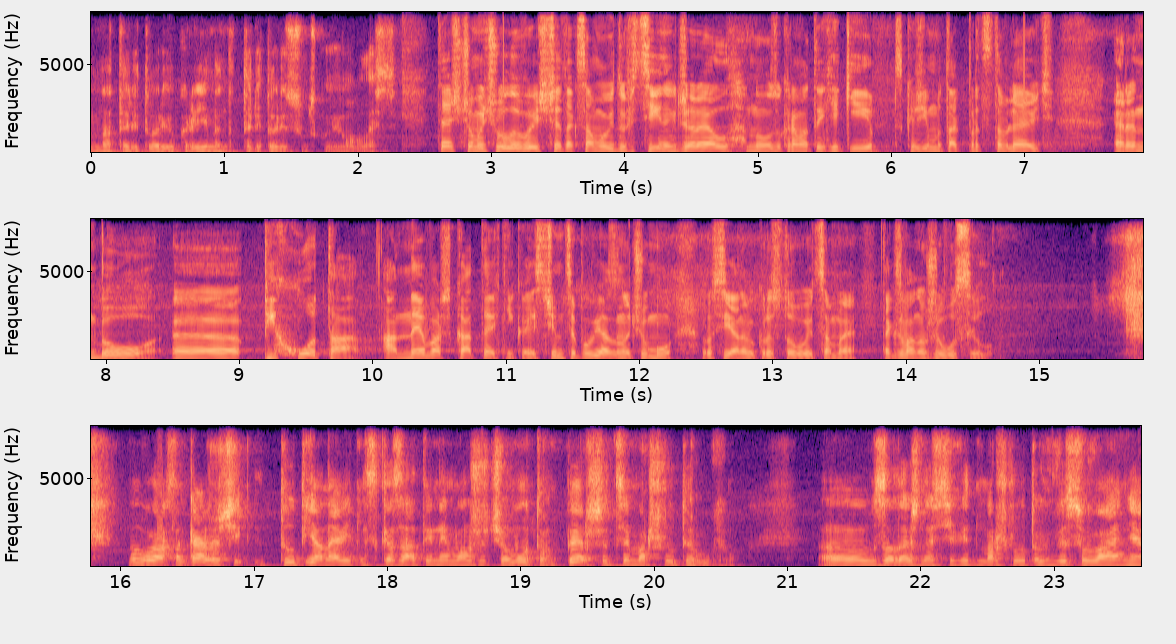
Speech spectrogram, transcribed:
на території України, на території Сумської області. Те, що ми чули вище, так само від офіційних джерел, ну зокрема тих, які, скажімо так, представляють РНБО, е, піхота, а не важка техніка. І з чим це пов'язано? Чому росіяни використовують саме так звану живу силу? Ну, власне кажучи, тут я навіть не сказати не можу чому. То перше, це маршрути руху. Е, В залежності від маршруту висування,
